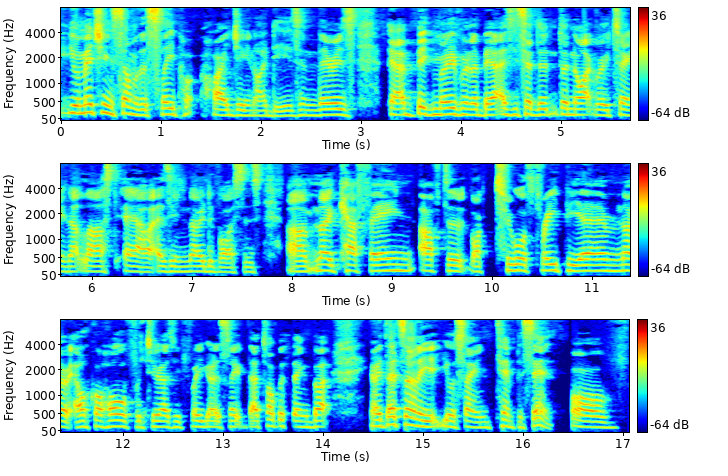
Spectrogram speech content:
you were mentioning some of the sleep hygiene ideas, and there is a big movement about, as you said, the, the night routine, that last hour, as in no devices, um, no caffeine after like two or three p.m., no alcohol for two hours before you go to sleep, that type of thing. But you know, that's only you're saying ten percent of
